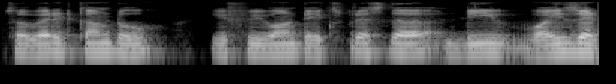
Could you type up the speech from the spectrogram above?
So where it come to if we want to express the dyz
